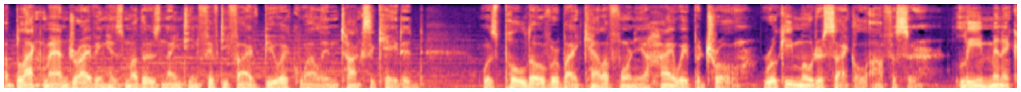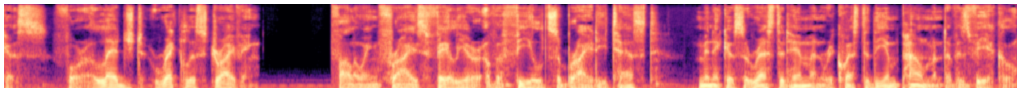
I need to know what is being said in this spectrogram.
a black man driving his mother's 1955 Buick while intoxicated, was pulled over by California Highway Patrol rookie motorcycle officer Lee Minikus for alleged reckless driving. Following Frye's failure of a field sobriety test, Minikus arrested him and requested the impoundment of his vehicle.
